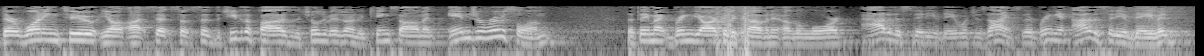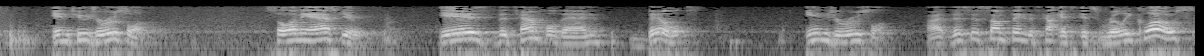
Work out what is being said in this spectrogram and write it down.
they're wanting to, you know, uh, so, so, it says the chief of the fathers of the children of Israel unto King Solomon in Jerusalem, that they might bring the ark of the covenant of the Lord out of the city of David, which is Zion. So they're bringing it out of the city of David into Jerusalem. So let me ask you, is the temple then built in Jerusalem? All right, this is something that's kind of, it's it's really close.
